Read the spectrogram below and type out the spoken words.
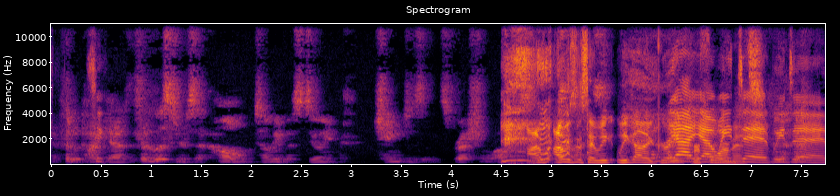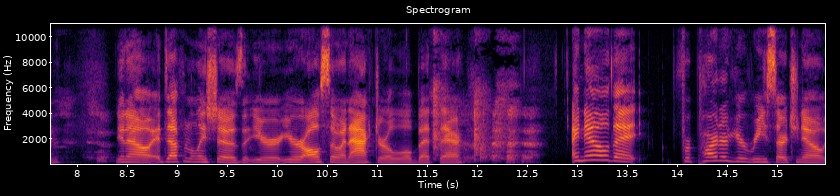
and for the So- podcast for the listeners at home Tony was doing changes of expression while I, I was gonna say we, we got a great yeah, yeah, we did, we did. You know, it definitely shows that you're you're also an actor a little bit there. I know that for part of your research, you know,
